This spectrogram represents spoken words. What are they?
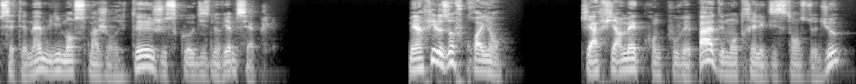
C'était même l'immense majorité jusqu'au XIXe siècle. Mais un philosophe croyant, qui affirmait qu'on ne pouvait pas démontrer l'existence de Dieu,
